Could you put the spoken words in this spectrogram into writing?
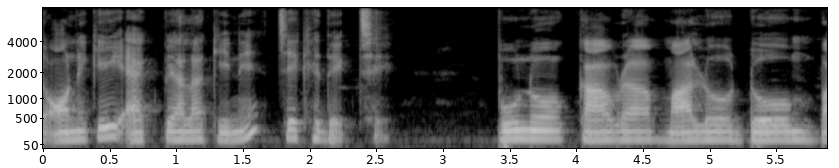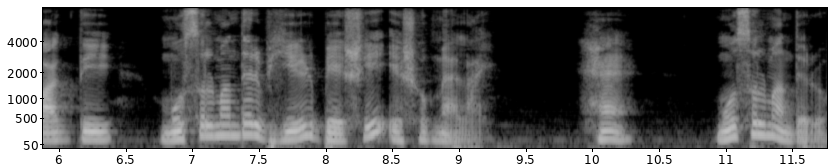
অনেকেই এক পেয়ালা কিনে চেখে দেখছে। বুনো, কাওড়া, মালো, ডোম, বাগদি মুসলমানদের ভিড় বেশি এসব মেলায়। হ্যাঁ মুসলমানদেরও।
